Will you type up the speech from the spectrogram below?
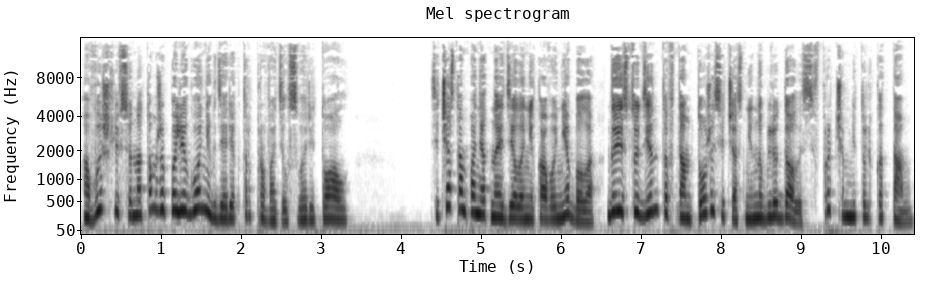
А вышли все на том же полигоне, где ректор проводил свой ритуал. Сейчас там, понятное дело, никого не было, да и студентов там тоже сейчас не наблюдалось, впрочем, не только там.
